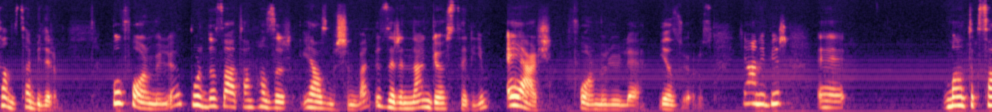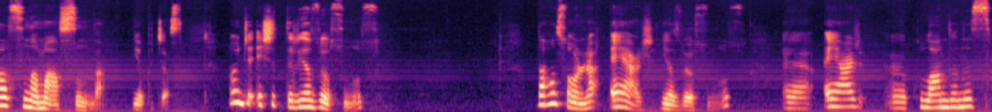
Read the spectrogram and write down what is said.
tanıtabilirim. Bu formülü burada zaten hazır yazmışım ben. Üzerinden göstereyim. Eğer formülüyle yazıyoruz. Yani bir e, mantıksal sınama aslında yapacağız. Önce eşittir yazıyorsunuz. Daha sonra eğer yazıyorsunuz. E, eğer e, kullandığınız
